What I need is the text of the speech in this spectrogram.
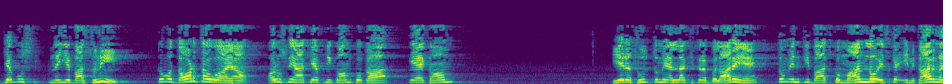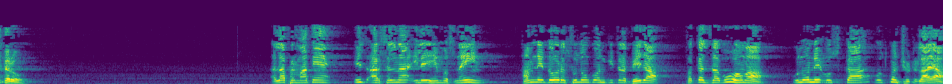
جب اس نے یہ بات سنی تو وہ دوڑتا ہوا آیا اور اس نے آ کے اپنی قوم کو کہا کہ اے قوم، یہ رسول تمہیں اللہ کی طرف بلا رہے ہیں، تم ان کی بات کو مان لو، اس کا انکار نہ کرو۔ اللہ فرماتے ہیں اس ارسلنا الہ مسنین ہم نے دو رسولوں کو ان کی طرف بھیجا فقط زبو ہما انہوں نے اس کا، اس کو جھٹلایا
